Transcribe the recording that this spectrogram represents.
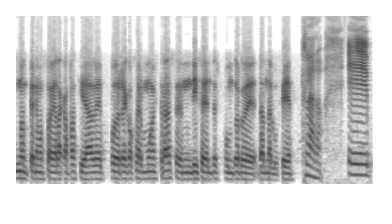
no, tenemos todavía la capacidad de poder recoger muestras en diferentes puntos de, Andalucía. Claro. Eh,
